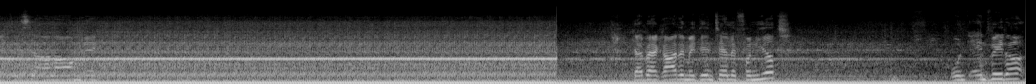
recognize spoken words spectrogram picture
Jetzt ist der Alarm weg. Ich habe ja gerade mit denen telefoniert. Und entweder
